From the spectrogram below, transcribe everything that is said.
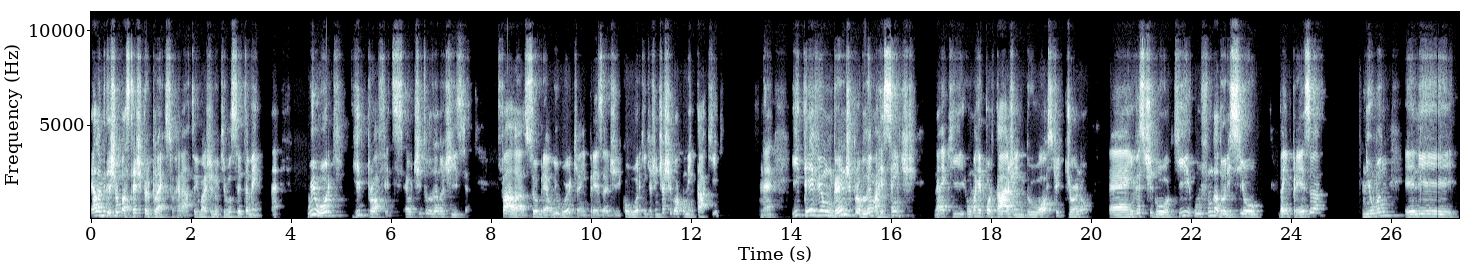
ela me deixou bastante perplexo, Renato. Eu imagino que você também, né? He Profits é o título da notícia. Fala sobre a WeWork, a empresa de coworking que a gente já chegou a comentar aqui, né? E teve um grande problema recente, né? Que uma reportagem do Wall Street Journal é, investigou que o fundador e CEO da empresa, Newman, ele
